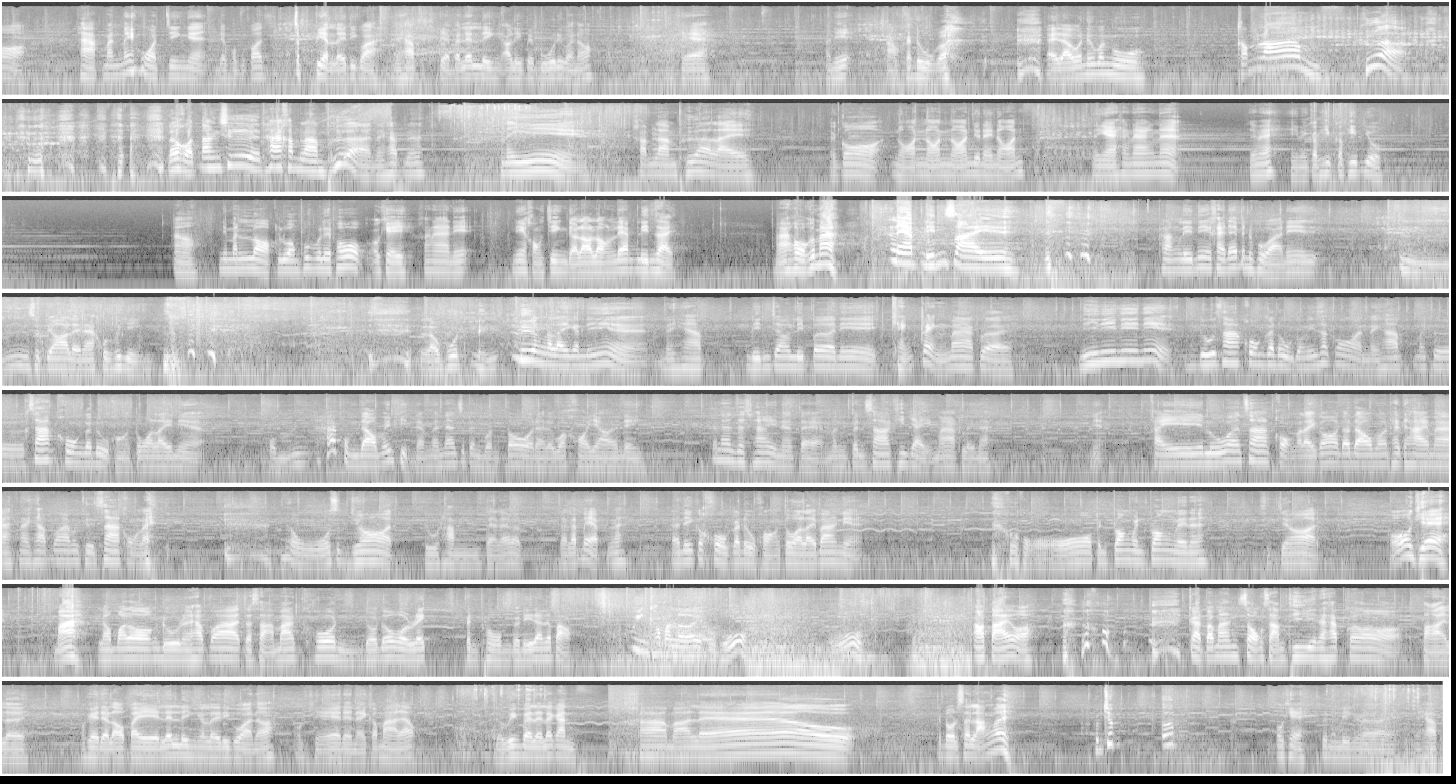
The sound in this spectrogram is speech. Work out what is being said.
หากมันไม่โหดจริงเนี่ยเดี๋ยวผมก็จะเปลี่ยนเลยดีกว่านะครับเปลี่ยนไปเล่นลิงเอาลิงไปบูดีกว่าเนาะโอเคอันนี้เอากระดูกเหรอไอเราก็นึกว่างู คำรามเพื่อ เราขอตั้งชื่อท่าคำรามเพื่อนะครับนะนี่คำรามเพื่ออะไร แล้วก็นอนนอนนอนอยู่ในหนอนยังไงข้างหน้าข้างหน้าใช่ไหมเห็นมันกระพริบกระพริบอยู่อ้าวนี่มันหลอกลวงผู้บริโภคโอเค ข้างหน้านี้นี่ของจริงเดี๋ยวเราลองแลบลิ้นใส่มาโผล่ขึ้นมาแลบลิ้นใส่พลังลิ้นนี่ใครได้เป็นผัวนี่ สุดยอดเลยนะ คุณผู้หญิง เราพูดถึงเรื่องอะไรกันนี่นะครับลิ้นเจ้าลิปเปอร์นี่แข็งแกร่งมากเลย นี่นี่นี่นี่ดูซากโครงกระดูกตรงนี้ซะก่อนนะครับมันคือซากโครงกระดูกของตัวอะไรเนี่ย ผมถ้าผมเดาไม่ผิดนะมันน่าจะเป็นบนโต้นะหรือว่าคอยาวนั่นเองก็น่าจะใช่นะแต่มันเป็นซากที่ใหญ่มากเลยนะ ใครรู้ว่าซากของอะไรก็เดาๆมาทายๆมานะครับว่ามันคือซากของอะไรโอ้โหสุดยอดดูทำแต่ละแบบแต่ละแบบนะแล้วนี่ก็โครงกระดูกของตัวอะไรบ้างเนี่ยโอ้โหเป็นปล้องเป็นปล้องเลยนะ สุดยอด โอเค มาเรามาลองดูนะครับว่าจะสามารถโค่นโดโดเร็กเป็นโพรมตัวนี้ได้หรือเปล่า วิ่งเข้ามาเลย โอ้โหโอ้โหเอาตายเหรอ กัดประมาณ 2-3 ทีนะครับ ก็ตายเลย โอเค เดี๋ยวเราไปเล่นลิงกันเลยดีกว่าเนาะโอเคไหนๆก็มาแล้ว เดี๋ยววิ่งไปเลยแล้วกันข้ามาแล้ว กระโดดใส่หลังเลยชุบชุบอึ๊บโอเค ขึ้นลิงเลยนะครับ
